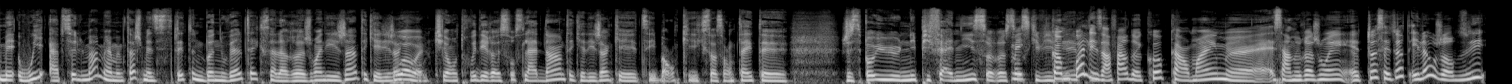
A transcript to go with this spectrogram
mais oui, absolument. Mais en même temps, je me dis, c'est peut-être une bonne nouvelle, peut-être que ça leur rejoint des gens, peut-être qu'il y a des gens Ouais, qui, ouais. Ont, qui ont trouvé des ressources là-dedans, peut-être qu'il y a des gens qui, tu sais, bon, qui, qui se sont peut-être, euh, je sais pas, eu une épiphanie sur, sur Mais ce qu'ils vivaient. comme quoi, les affaires de couple, quand même, euh, ça nous rejoint euh, tous et toutes. Et là, aujourd'hui,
